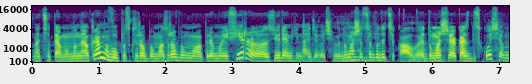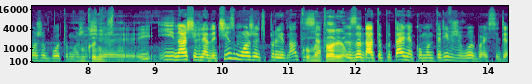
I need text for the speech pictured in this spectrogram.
на цю тему. Ми не окремий випуск зробимо, а зробимо прямий ефір е, з Юрієм Геннадійовичем. Я думаю, що це буде цікаво. Ну, Я думаю, ну. що якась дискусія може бути, може Ну, ще і, і наші глядачі зможуть приєднатися. Задати питання, коментарі в живої бесіді.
